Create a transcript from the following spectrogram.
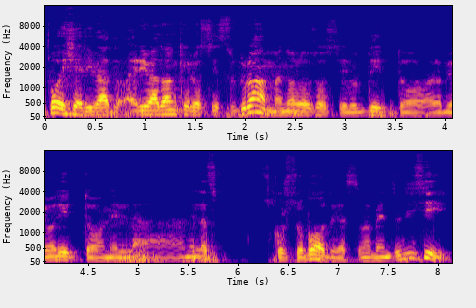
Poi è arrivato, è arrivato anche lo stesso Turam, non lo so se l'ho detto, l'abbiamo detto nella, nella scorso podcast, ma penso di sì.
